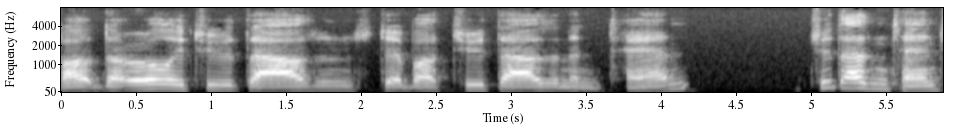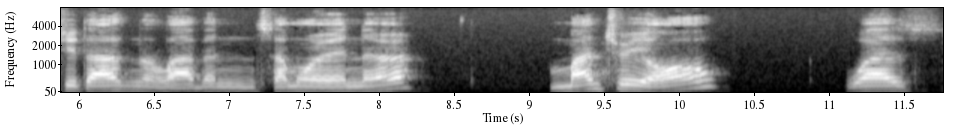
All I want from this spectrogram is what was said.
about the early 2000s to about 2010, 2010, 2011, somewhere in there, Montreal was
